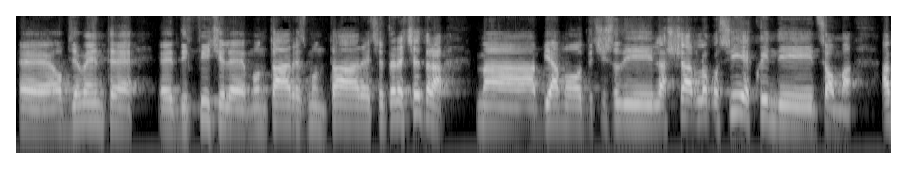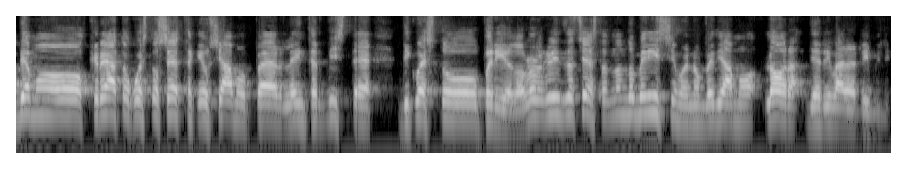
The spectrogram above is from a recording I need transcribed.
eh, ovviamente è difficile montare, smontare, eccetera, eccetera, ma abbiamo deciso di lasciarlo così e quindi, insomma, abbiamo creato questo set che usiamo per le interviste di questo periodo. L'organizzazione sta andando benissimo e non vediamo l'ora di arrivare a Rimini.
